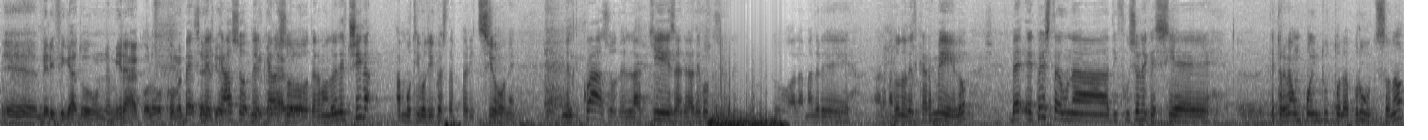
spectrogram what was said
eh, verificato un miracolo, come per Beh, nel esempio caso, il nel caso miracolo- della Madonna del Cina, a motivo di questa apparizione, nel caso della Chiesa e della devozione del culto alla, Madre- alla Madonna del Carmelo, beh, questa è una diffusione che, si è, eh, che troviamo un po' in tutto l'Abruzzo, no?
